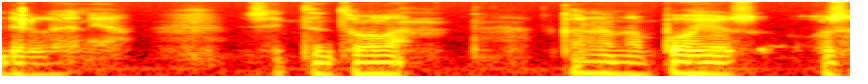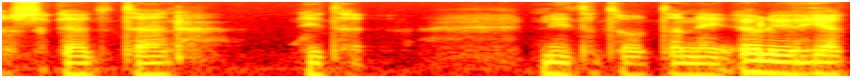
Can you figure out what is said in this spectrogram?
edelleen. Ja sitten tuolla Kanadan pohjoisosassa käytetään niitä, niitä tuota, niin öljyhiek,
